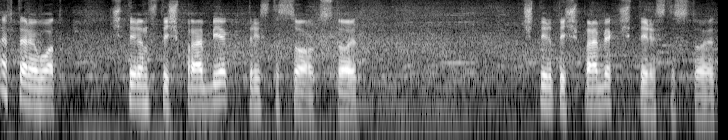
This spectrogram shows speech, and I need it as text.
FTR вот 14 тысяч пробег, 340 стоит. 4000 пробег, 400 стоит.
